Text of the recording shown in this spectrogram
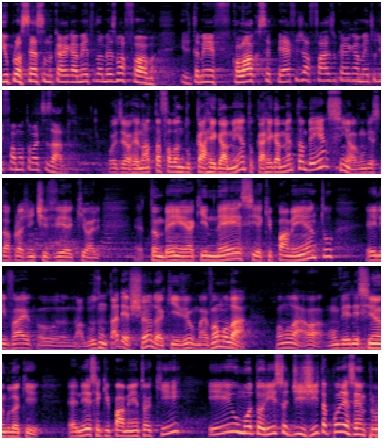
e o processo no carregamento da mesma forma. Ele também coloca o CPF e já faz o carregamento de forma automatizada. Pois é, o Renato está falando do carregamento, o carregamento também é assim, ó. vamos ver se dá para a gente ver aqui, olha. É, também é aqui nesse equipamento, ele vai. A luz não está deixando aqui, viu? Mas vamos lá, vamos lá, ó, vamos ver nesse ângulo aqui. É nesse equipamento aqui e o motorista digita, por exemplo,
